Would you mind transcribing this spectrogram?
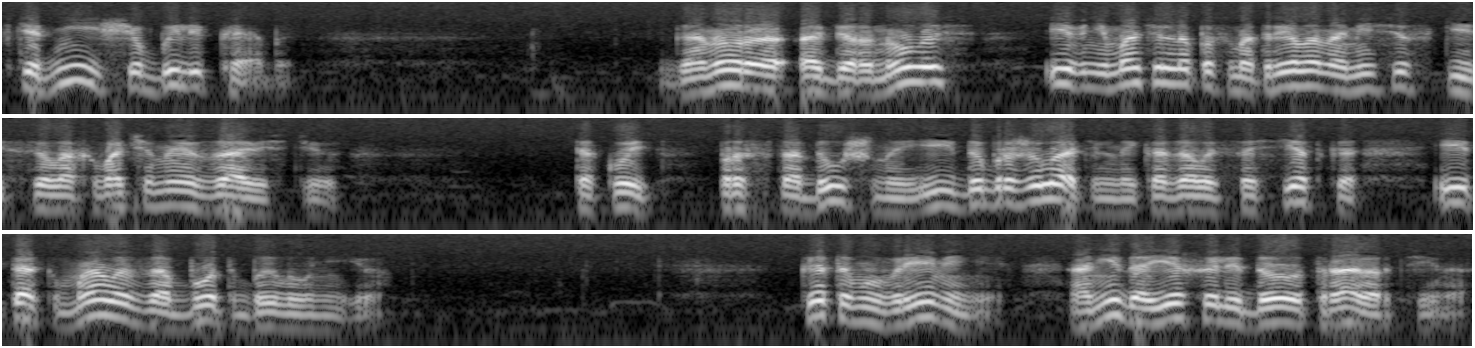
В те дни еще были кэбы. Ганора обернулась и внимательно посмотрела на миссис Киссел, охваченная завистью. Такой простодушной и доброжелательной казалась соседка, и так мало забот было у нее. К этому времени они доехали до Травертина,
